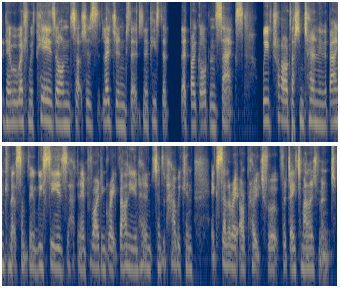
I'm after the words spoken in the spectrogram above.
you know we're working with peers on, such as Legend, that's in a piece that led by Goldman Sachs. We've trialed that internally in the bank, and that's something we see as you know, providing great value in terms of how we can accelerate our approach for, for data management.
